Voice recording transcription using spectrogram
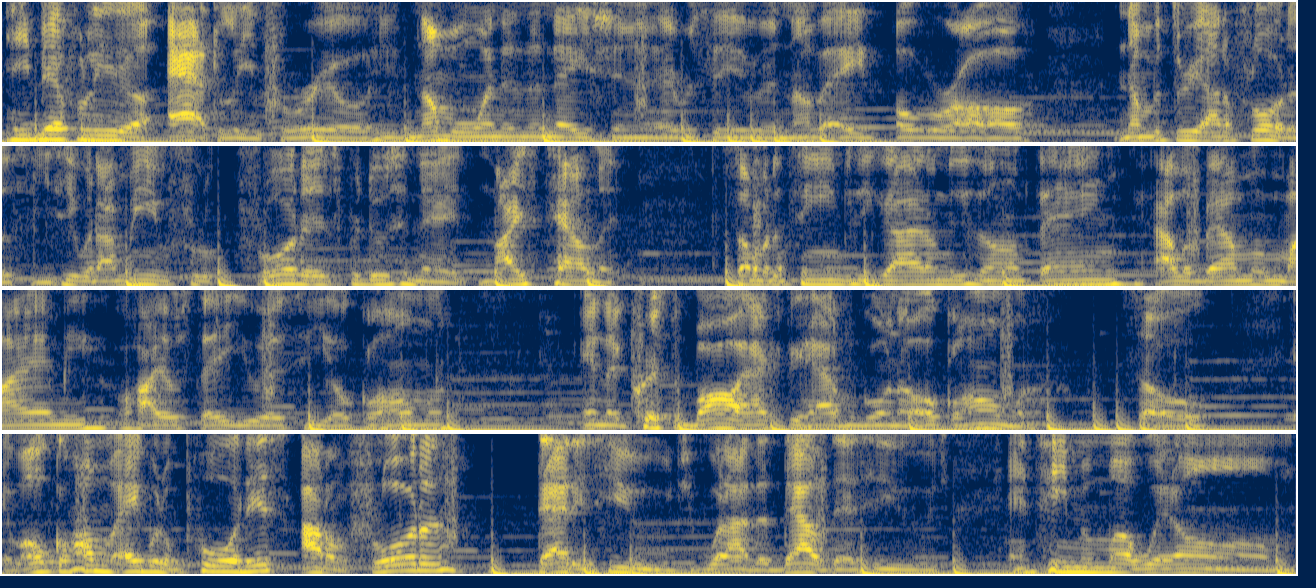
he definitely an athlete for real. He's number one in the nation at receiver, number eight overall, number three out of Florida. So you see what I mean? Florida is producing that nice talent some of the teams he got on his um thing: Alabama, Miami, Ohio State, USC, Oklahoma, and the crystal ball actually had him going to Oklahoma. So if Oklahoma able to pull this out of Florida, that is huge. Without a doubt, that's huge. And team him up with um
